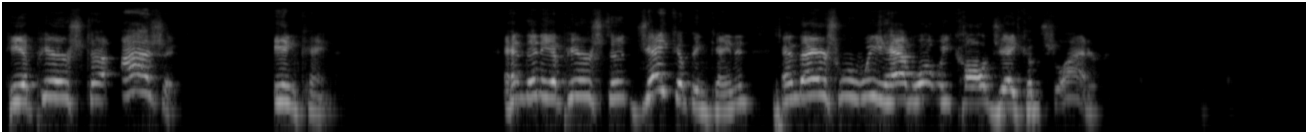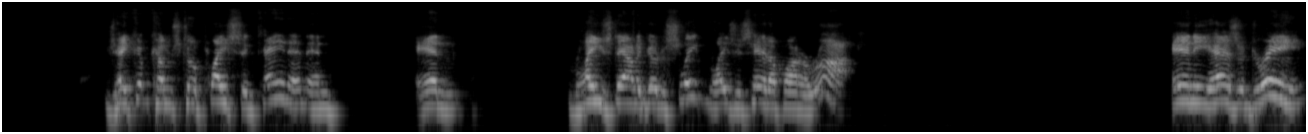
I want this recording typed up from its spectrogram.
he appears to Isaac in Canaan. And then he appears to Jacob in Canaan. And there's where we have what we call Jacob's ladder. Jacob comes to a place in Canaan and, and lays down to go to sleep, lays his head up on a rock. and he has a dream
